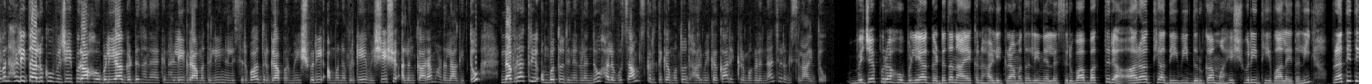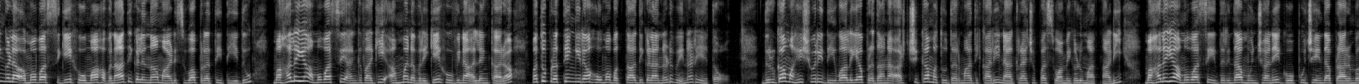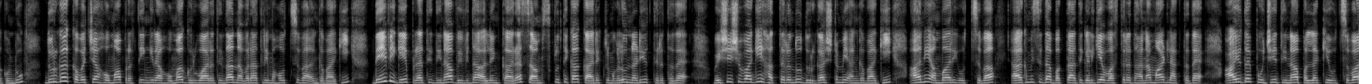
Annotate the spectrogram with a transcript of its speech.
ದೇವನಹಳ್ಳಿ ತಾಲೂಕು ವಿಜಯಪುರ ಹೋಬಳಿಯ ಗಡ್ಡದನಾಯಕನಹಳ್ಳಿ ಗ್ರಾಮದಲ್ಲಿ ನೆಲೆಸಿರುವ ದುರ್ಗಾ ಪರಮೇಶ್ವರಿ ಅಮ್ಮನವರಿಗೆ ವಿಶೇಷ ಅಲಂಕಾರ ಮಾಡಲಾಗಿತ್ತು. ನವರಾತ್ರಿ ಒಂಬತ್ತು ದಿನಗಳಂದು ಹಲವು ಸಾಂಸ್ಕೃತಿಕ ಮತ್ತು ಧಾರ್ಮಿಕ ಕಾರ್ಯಕ್ರಮಗಳನ್ನು ಜರುಗಿಸಲಾಯಿತು. ವಿಜಯಪುರ ಹೋಬಳಿಯ ಗಡ್ಡದ ನಾಯಕನಹಳ್ಳಿ ಗ್ರಾಮದಲ್ಲಿ ನೆಲೆಸಿರುವ ಭಕ್ತರ ಆರಾಧ್ಯ ದೇವಿ ದುರ್ಗಾ ಮಹೇಶ್ವರಿ ದೇವಾಲಯದಲ್ಲಿ ಪ್ರತಿ ತಿಂಗಳ ಅಮಾವಾಸ್ಯೆಗೆ ಹೋಮ ಹವನಾದಿಗಳನ್ನು ಮಾಡಿಸುವ ಪ್ರತೀತಿ ಇದು. ಮಹಾಲಯ ಅಮಾವಾಸ್ಯೆ ಅಂಗವಾಗಿ ಅಮ್ಮನವರಿಗೆ ಹೂವಿನ ಅಲಂಕಾರ ಮತ್ತು ಪ್ರತ್ಯಂಗಿರ ಹೋಮ ಭಕ್ತಾದಿಗಳ ನಡುವೆ ನಡೆಯಿತು. ದುರ್ಗಾ ಮಹೇಶ್ವರಿ ದೇವಾಲಯ ಪ್ರಧಾನ ಅರ್ಚಕ ಮತ್ತು ಧರ್ಮಾಧಿಕಾರಿ ನಾಗರಾಜಪ್ಪ ಸ್ವಾಮಿಗಳು ಮಾತನಾಡಿ ಮಹಾಲಯ ಅಮಾವಾಸ್ಯೆ ಇದರಿಂದ ಮುಂಜಾನೆ ಗೋಪೂಜೆಯಿಂದ ಪ್ರಾರಂಭಗೊಂಡು ದುರ್ಗಾ ಕವಚ ಹೋಮ, ಪ್ರತ್ಯಂಗಿರ ಹೋಮ ಗುರುವಾರದಿಂದ ನವರಾತ್ರಿ ಮಹೋತ್ಸವ ಅಂಗವಾಗಿ ದೇವಿಗೆ ಪ್ರತಿದಿನ ವಿವಿಧ ಅಲಂಕಾರ, ಸಾಂಸ್ಕೃತಿಕ ಕಾರ್ಯಕ್ರಮಗಳು ನಡೆಯುತ್ತಿರುತ್ತದೆ. ವಿಶೇಷವಾಗಿ ಹತ್ತರಂದು ದುರ್ಗಾಷ್ಟಮಿ ಅಂಗವಾಗಿ ಆನೆ ಅಂಬಾರಿ ಉತ್ಸವ ಆಗಮಿಸಿದ ಭಕ್ತಾದಿಗಳಿಗೆ ವಸ್ತ್ರದಾನ ಮಾಡಲಾಗುತ್ತದೆ ಆಯುಧ ಪೂಜೆ ದಿನ ಪಲ್ಲಕ್ಕಿ ಉತ್ಸವ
